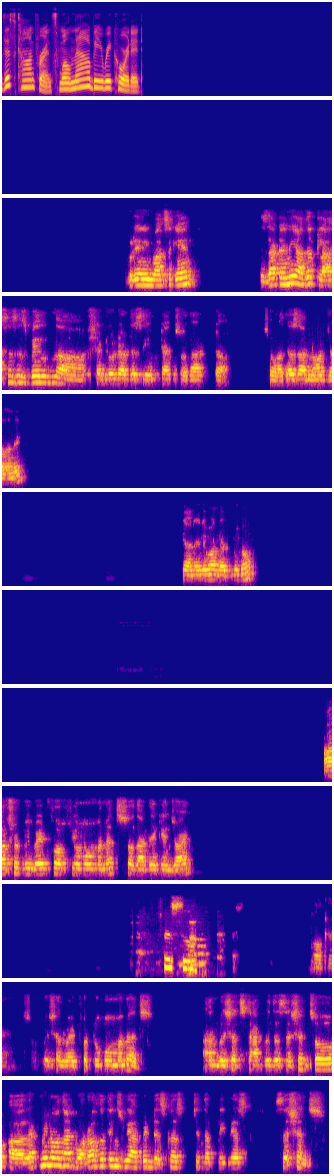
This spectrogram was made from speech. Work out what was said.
This conference will now be recorded. Good evening once again. Is that any other classes has been uh, scheduled at the same time so that uh, so others are not joining? Can anyone let me know? Or should we wait for a few more minutes so that they can join? Yes, sir. Okay, so we shall wait for two more minutes and we shall start with the session. So uh, let me know that what are the things we have been discussed in the previous sessions.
